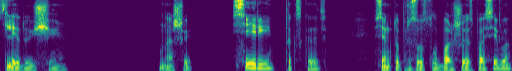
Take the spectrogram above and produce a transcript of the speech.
следующие наши серии, так сказать. Всем, кто присутствовал, большое спасибо.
